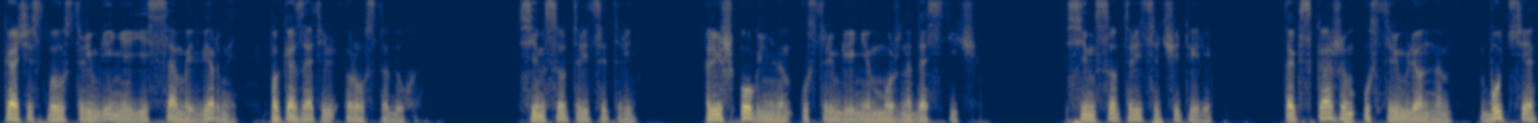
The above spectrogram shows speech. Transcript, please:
Качество устремления есть самый верный показатель роста духа. 733. Лишь огненным устремлением можно достичь. 734. Так скажем устремленным, будьте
